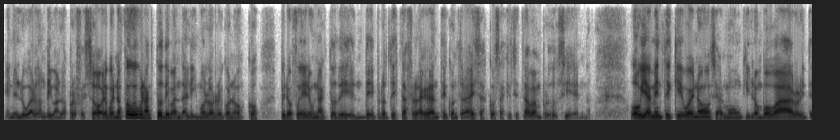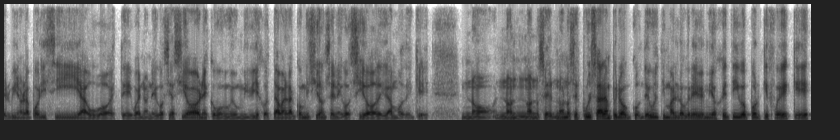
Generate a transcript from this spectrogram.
el lugar donde iban los profesores. Bueno, fue un acto de vandalismo, lo reconozco, pero fue era un acto de protesta flagrante contra esas cosas que se estaban produciendo. Obviamente que, bueno, se armó un quilombo bárbaro, intervino la policía, hubo, este, bueno, negociaciones, como mi, viejo estaba en la comisión, se negoció, digamos, de que no, no, no, nos, no nos expulsaran, pero de última logré mi objetivo porque fue que,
